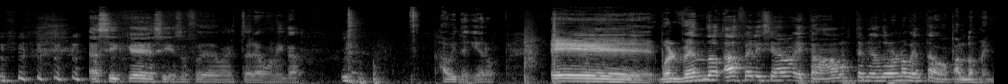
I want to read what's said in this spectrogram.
Así que sí, eso fue una historia bonita. Javi, te quiero. Eh, volviendo a Feliciano, estábamos terminando los 90, vamos para el 2000.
